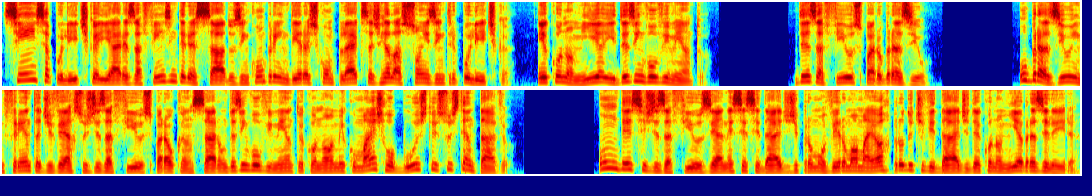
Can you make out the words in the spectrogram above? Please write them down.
ciência política e áreas afins interessados em compreender as complexas relações entre política, economia e desenvolvimento. Desafios para o Brasil. O Brasil enfrenta diversos desafios para alcançar um desenvolvimento econômico mais robusto e sustentável. Um desses desafios é a necessidade de promover uma maior produtividade da economia brasileira.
